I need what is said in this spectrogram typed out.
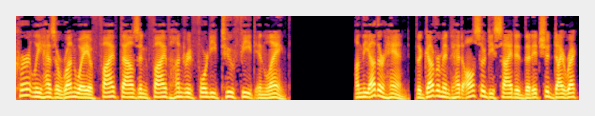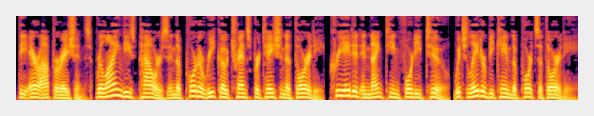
currently has a runway of 5,542 feet in length, on the other hand, the government had also decided that it should direct the air operations, relying these powers in the Puerto Rico Transportation Authority, created in 1942, which later became the Ports Authority.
